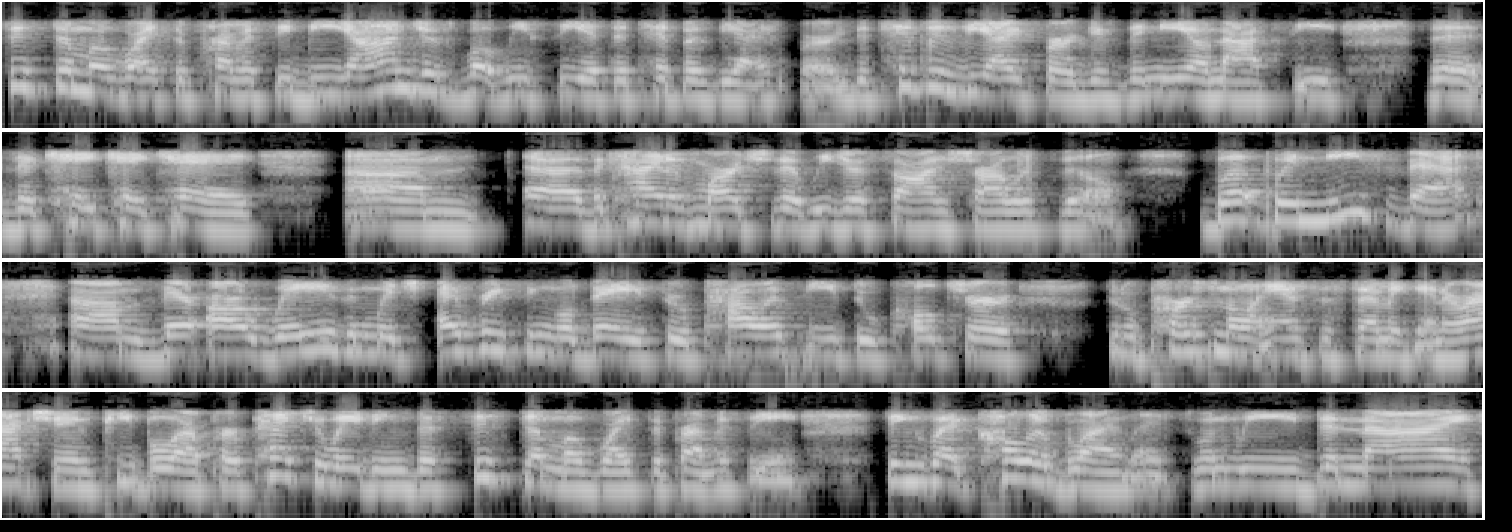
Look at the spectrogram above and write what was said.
system of white supremacy beyond just what we see at the tip of the iceberg. The tip of the iceberg is the neo-Nazi, the the KKK, um, uh, the kind of march that we just saw in Charlottesville. But beneath that, um, there are ways in which every single day, through policy, through culture, through personal and systemic interaction, people are perpetuating the system of white supremacy. Things like color blindness, when we deny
